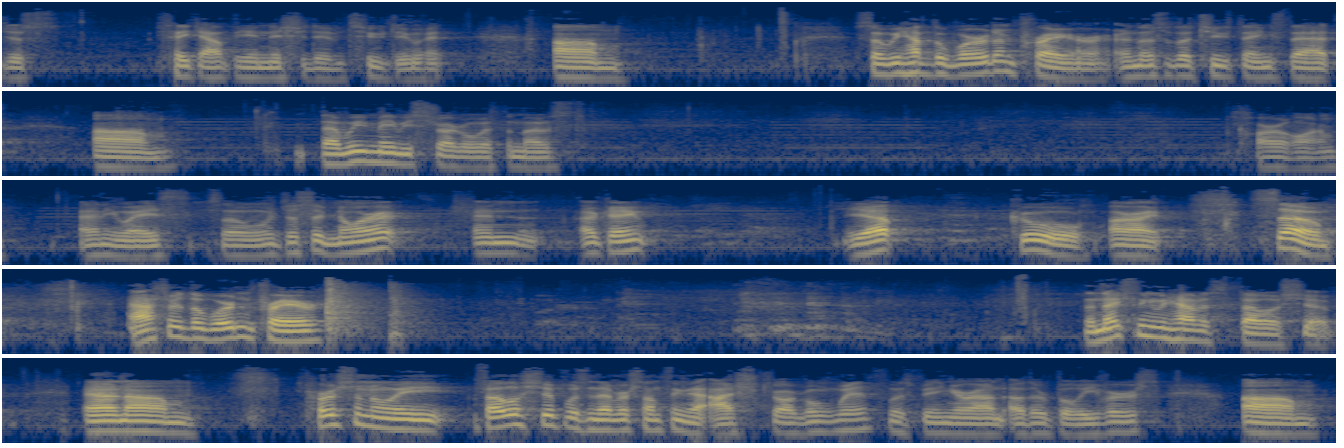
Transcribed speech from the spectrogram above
just take out the initiative to do it. Um, so we have the word and prayer, and those are the two things that um, that we maybe struggle with the most. car alarm. Anyways, so we'll just ignore it and okay. Yep. Cool. All right. So, after the word and prayer, the next thing we have is fellowship. And um, personally, fellowship was never something that I struggled with, was being around other believers. Um,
